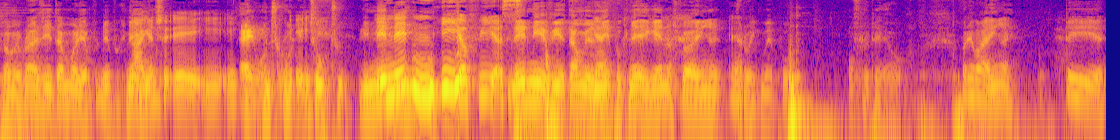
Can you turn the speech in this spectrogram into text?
som jeg plejer at sige, der måtte jeg ned på knæ Nej, igen. t- øh, ikke. Ja, undskyld, i, Øh, 2000, i I 19, 1989. 1989, der må jeg Ja. ned på knæ igen og spørge Ingrid, er du ikke med på at flytte herover? Og det var Ingrid. Det,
